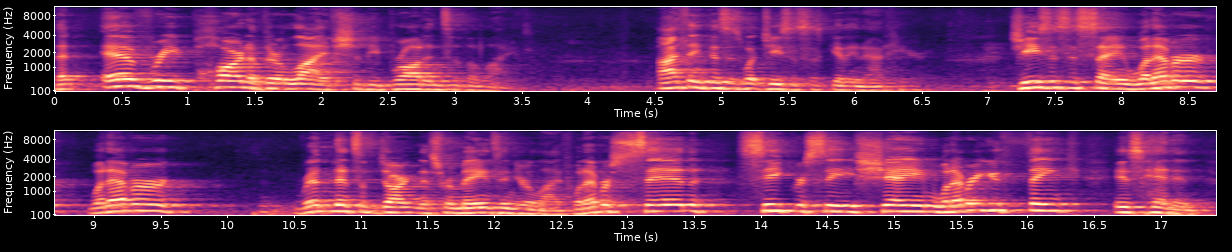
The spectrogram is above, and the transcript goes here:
That every part of their life should be brought into the light. I think this is what Jesus is getting at here. Jesus is saying, whatever, whatever remnants of darkness remains in your life, whatever sin, secrecy, shame, whatever you think is hidden,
